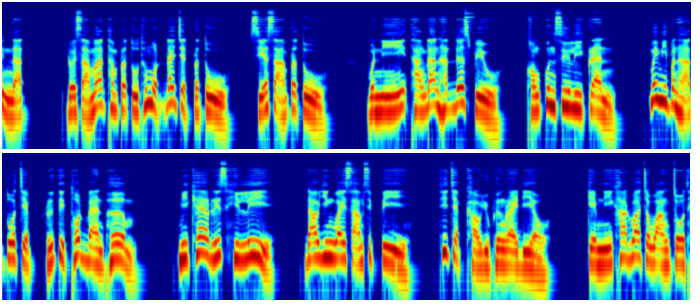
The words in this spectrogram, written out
1 นัด โดยสามารถทำประตูทั้งหมดได้ 7 ประตู เสีย 3 ประตู วันนี้ทางด้านฮัดเดอร์สฟิลด์ของกุนซือลีแกรน ไม่มีปัญหาตัวเจ็บหรือติดโทษแบนเพิ่ม มีแค่ริสฮิลลี่ ดาวยิงวัย 30 ปี ที่เจ็บเข่าอยู่เพียงรายเดียว เกมนี้คาดว่าจะวางโจเท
